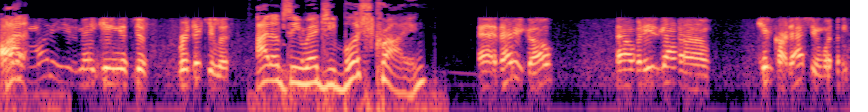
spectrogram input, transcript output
All I, the money he's making is just ridiculous. I don't see Reggie Bush crying. Uh, there you go. Uh, but he's got uh, Kim Kardashian with him.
